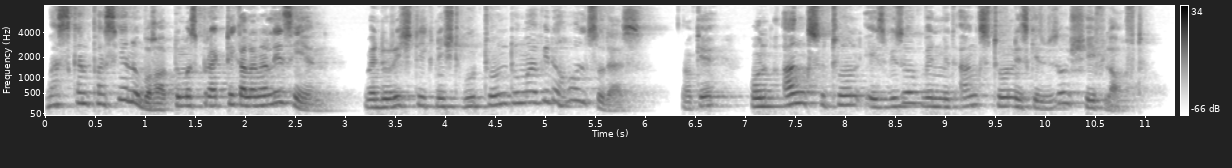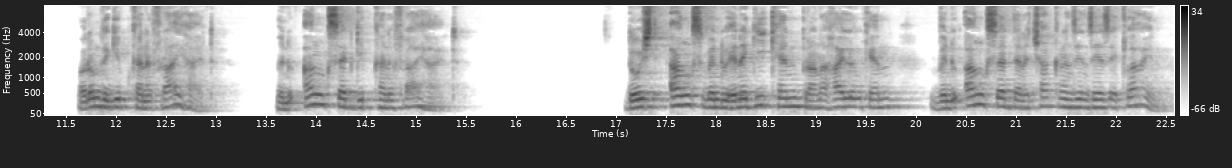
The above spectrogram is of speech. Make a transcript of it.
Was kann passieren überhaupt? Du musst praktikal analysieren. Wenn du richtig nicht gut tun, du mal wiederholst du das. Okay? Und Angst zu tun ist wieso, wenn mit Angst tun ist, wieso schief läuft. Warum? Die gibt keine Freiheit. Wenn du Angst hast, gibt keine Freiheit. Durch Angst, wenn du Energie kennst, Prana-Heilung kennst, wenn du Angst hast, deine Chakren sind sehr, sehr klein.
